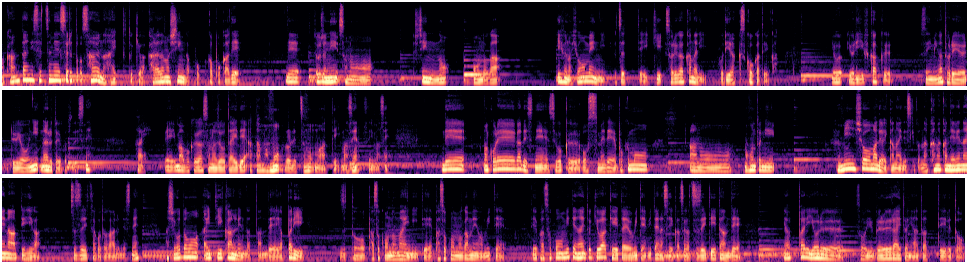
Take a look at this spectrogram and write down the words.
まあ、簡単に説明するとサウナ入った時は体の芯がポッカポカでで徐々にその芯の温度が皮膚の表面に移っていきそれがかなりこうリラックス効果というかよより深く睡眠が取れるようになるということですねはい。で今僕がその状態で頭もろれつも回っていません。すいません。でまあ、これがですね、すごくおすすめで、僕も、あのー、まあ、本当に、不眠症まではいかないですけど、なかなか寝れないなっていう日が続いてたことがあるんですね。まあ、仕事も IT 関連だったんで、やっぱりずっとパソコンの前にいて、パソコンの画面を見て、で、パソコンを見てない時は携帯を見てみたいな生活が続いていたんで、やっぱり夜、そういうブルーライトに当たっていると、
